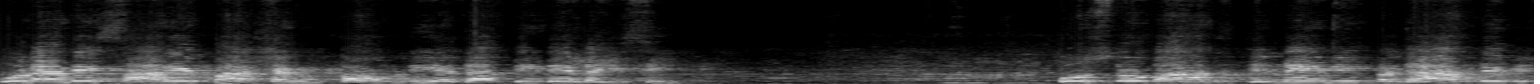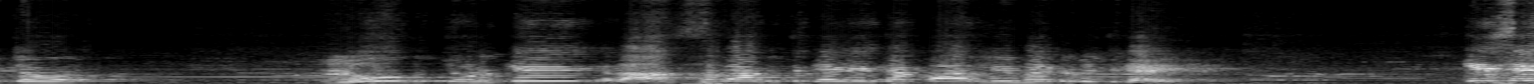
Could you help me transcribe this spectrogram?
ਉਹਨਾਂ ਦੇ ਸਾਰੇ ਭਾਸ਼ਣ ਕੌਮ ਦੀ ਆਜ਼ਾਦੀ ਦੇ ਲਈ ਸੀ। ਉਸ ਤੋਂ ਬਾਅਦ ਜਿੰਨੇ ਵੀ ਪੰਜਾਬ ਦੇ ਵਿੱਚੋਂ ਲੋਕ ਚੁਣ ਕੇ ਰਾਜ ਸਭਾ ਵਿੱਚ ਗਏ ਜਾਂ ਪਾਰਲੀਮੈਂਟ ਵਿੱਚ ਗਏ, ਕਿਸੇ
